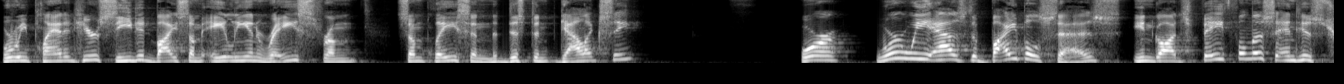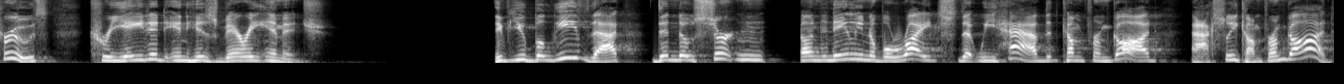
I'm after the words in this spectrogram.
Were we planted here, seeded by some alien race from some place in the distant galaxy? Or were we, as the Bible says, in God's faithfulness and His truth, created in His very image? If you believe that, then those certain unalienable rights that we have that come from God actually come from God.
